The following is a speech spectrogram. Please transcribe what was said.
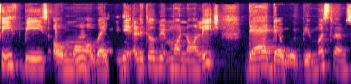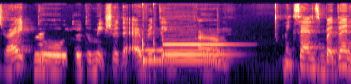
faith based or more mm. where you need a little bit more knowledge, there there would be Muslims, right? Mm. To, to to make sure that everything. Um, makes sense but then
